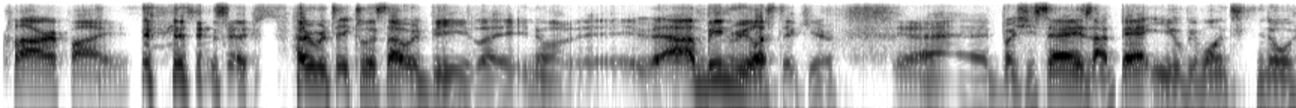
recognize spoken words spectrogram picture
clarify how ridiculous that would be. Like, you know, I'm being realistic here. Yeah. Uh, but she says, "I bet you'll be wanting to know,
